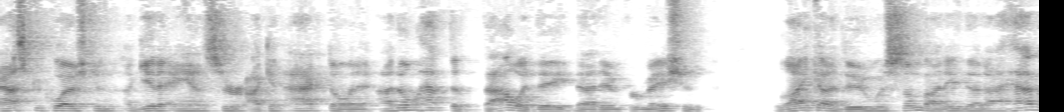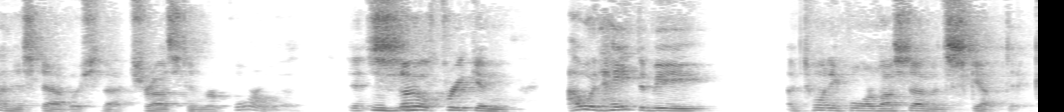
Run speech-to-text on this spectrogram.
ask a question, I get an answer, I can act on it. I don't have to validate that information like I do with somebody that I haven't established that trust and rapport with. It's mm-hmm. so freaking, I would hate to be a 24 by 7 skeptic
